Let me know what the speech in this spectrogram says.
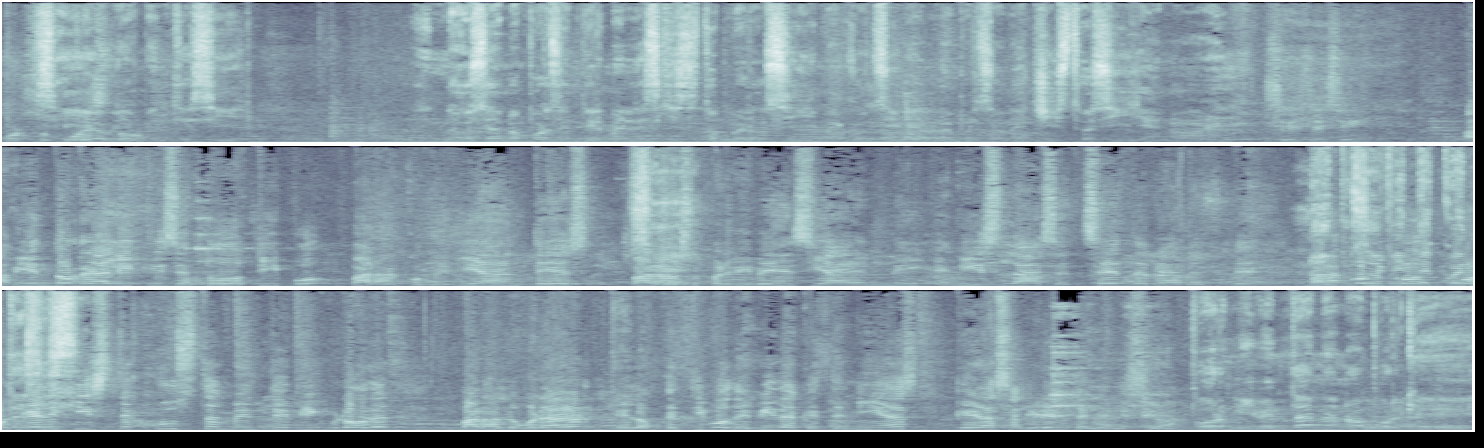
por Sí, supuesto. obviamente sí. No, o sea, no por sentirme el exquisito, pero sí me considero una persona chistosilla, ¿no? Sí, sí, sí. Habiendo realities de todo tipo, para comediantes, para Sí. supervivencia en, en islas, etcétera, de- de- No, para pues, cómicos, ¿por qué elegiste justamente Big Brother para lograr el objetivo de vida que tenías, que era salir en televisión? Por mi ventana, ¿no? Porque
